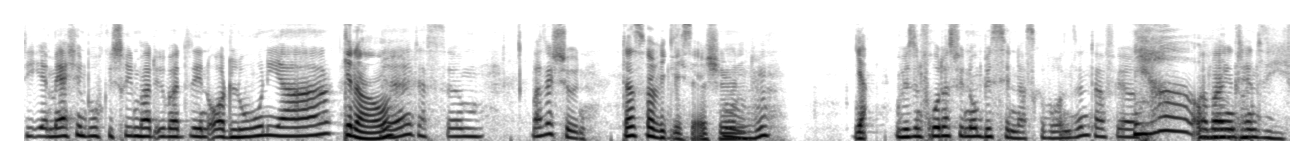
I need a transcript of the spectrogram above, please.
die ihr Märchenbuch geschrieben hat über den Ort Lonia. genau. Ne? Das ähm, war sehr schön. Das war wirklich sehr schön. Mhm. Und wir sind froh, dass wir nur ein bisschen nass geworden sind. Dafür Ja. Oh aber mein Gott. intensiv.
